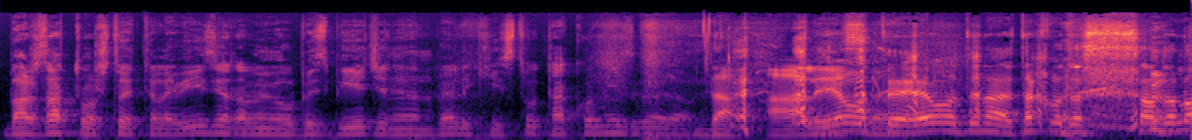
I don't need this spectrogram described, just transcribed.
baš zato što je televizija, da bi me obezbijeđen jedan veliki stu, tako mi je izgledao. Da, ali evo te, evo te, na, tako da sad ono,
